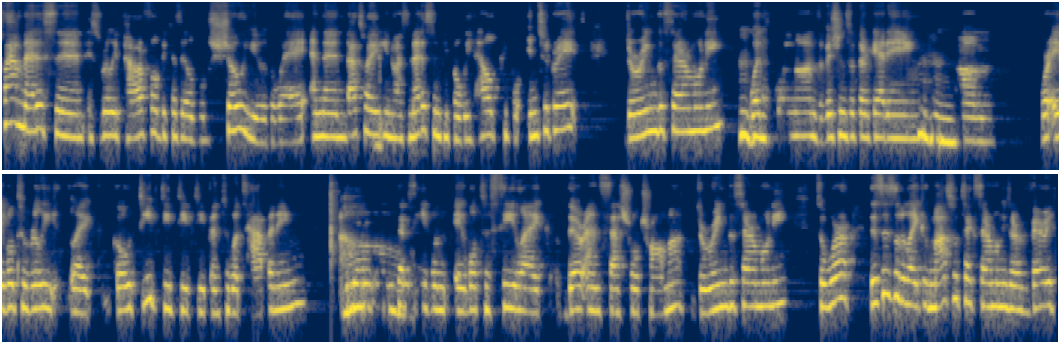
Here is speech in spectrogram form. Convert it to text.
plant medicine is really powerful because it will show you the way and then that's why you know as medicine people we help people integrate during the ceremony mm-hmm. what's going on the visions that they're getting mm-hmm. um, we're able to really like go deep deep deep deep into what's happening oh. sometimes even able to see like their ancestral trauma during the ceremony so we're this is like Mazatec ceremonies are very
